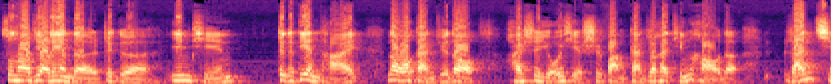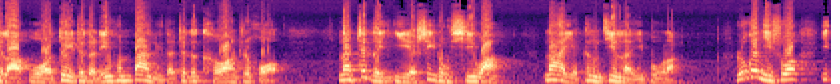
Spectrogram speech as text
宋涛教练的这个音频。这个电台，那我感觉到还是有一些释放，感觉还挺好的，燃起了我对这个灵魂伴侣的这个渴望之火。那这个也是一种希望，那也更近了一步了。如果你说一，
